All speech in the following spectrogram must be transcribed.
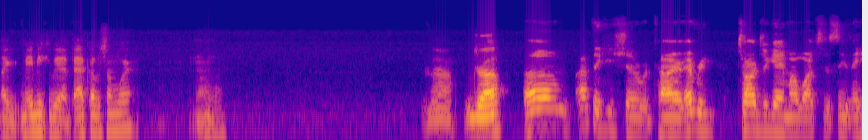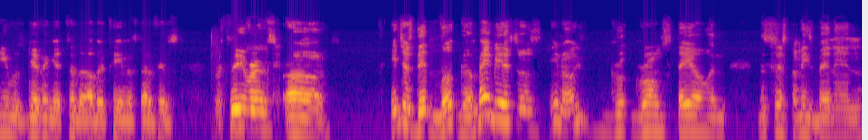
Like maybe he could be a backup somewhere. I don't know. No, draw. Um, I think he should retire. Every Charger game I watched this season, he was giving it to the other team instead of his receivers. Uh, he just didn't look good. Maybe it's just you know he's grown stale in the system he's been in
